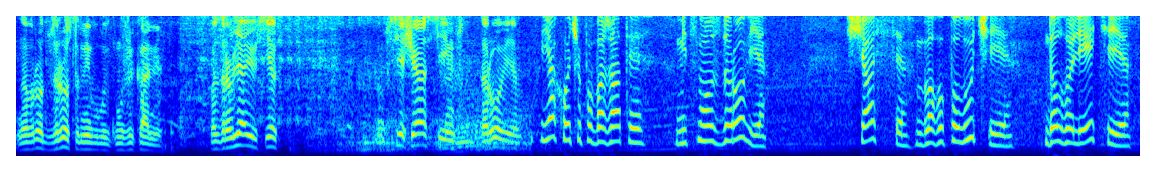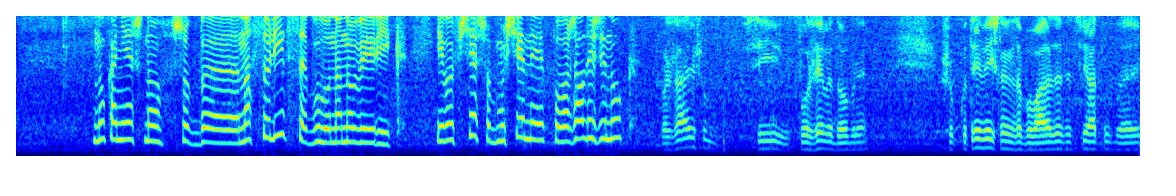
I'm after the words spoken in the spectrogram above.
наоборот, взрослыми будут мужиками. Поздравляю всех, ну, все счастья им, здоровья. Я хочу побажати міцного здоров'я, щастя, благополуччя, довголіття. Ну, звісно, щоб е, на столі все було на Новий рік. І взагалі, щоб мужчини поважали жінок. Бажаю, щоб всі служили добре, щоб котрі вийшли, не забували за це свято. Да, і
